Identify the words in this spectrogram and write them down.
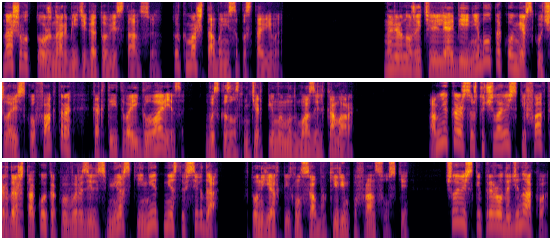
Наши вот тоже на орбите готовили станцию, только масштабы несопоставимы. Наверное, у жителей Лиабеи не было такого мерзкого человеческого фактора, как ты и твои головорезы, высказалась нетерпимая мадемуазель Камара. А мне кажется, что человеческий фактор, даже такой, как вы выразились, мерзкий, имеет место всегда. В тон я откликнулся Абу Керим по-французски. Человеческая природа одинакова.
